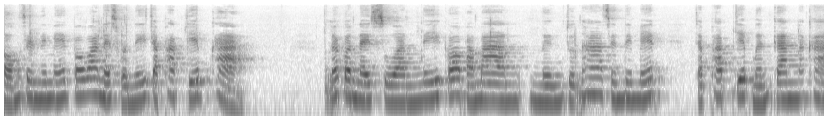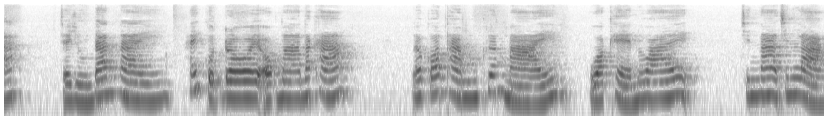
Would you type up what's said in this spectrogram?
2เซนติเมตรเพราะว่าในส่วนนี้จะพับเย็บค่ะ แล้วก็ในส่วนนี้ก็ประมาณ 1.5เซนติเมตรจะพับเย็บเหมือนกันนะคะ จะอยู่ด้านในให้กดรอยออกมานะคะ แล้วก็ทำเครื่องหมาย หัวแขนไว้ ชิ้นหน้าชิ้นหลัง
